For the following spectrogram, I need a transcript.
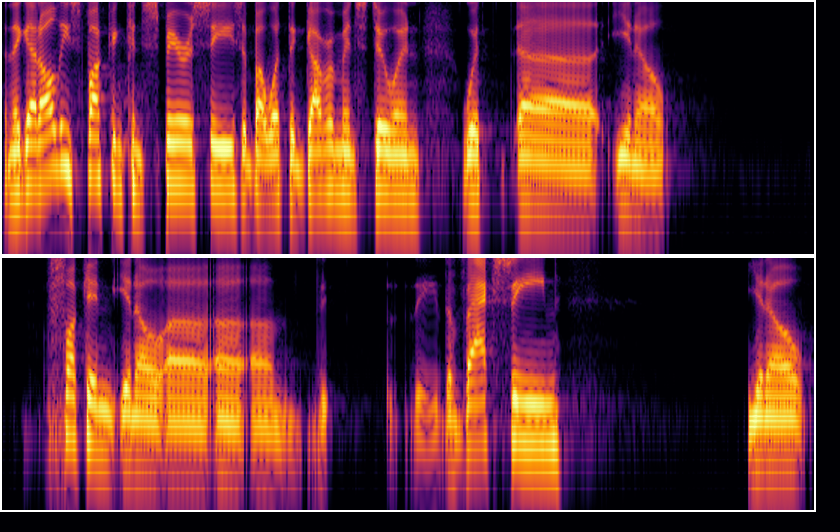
and they got all these fucking conspiracies about what the government's doing with, uh, you know, fucking, you know, uh, uh, um, the, the the vaccine, you know,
